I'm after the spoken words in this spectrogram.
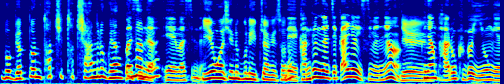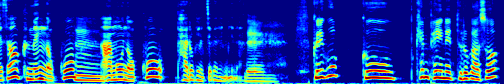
뭐 몇 번 터치 터치 하면은 그냥 끝나네요. 맞습니다. 예, 맞습니다. 이용하시는 분의 입장에서는 네, 간편 결제 깔려 있으면요. 예. 그냥 바로 그거 이용해서 금액 넣고 음. 암호 넣고 바로 결제가 됩니다. 네. 그리고 그 캠페인에 들어가서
